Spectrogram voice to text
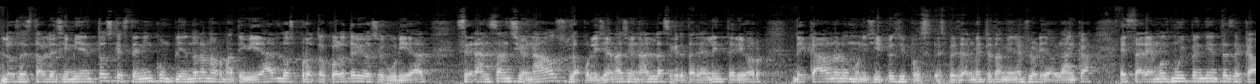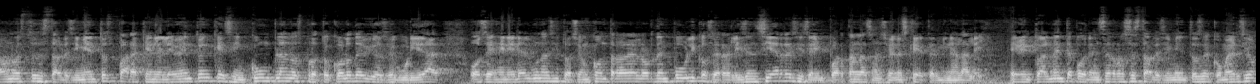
Los establecimientos que estén incumpliendo la normatividad, los protocolos de bioseguridad serán sancionados. La Policía Nacional, la Secretaría del Interior de cada uno de los municipios y pues especialmente también en Florida Blanca estaremos muy pendientes de cada uno de estos establecimientos para que en el evento en que se incumplan los protocolos de bioseguridad o se genere alguna situación contraria al orden público se realicen cierres y se importan las sanciones que determina la ley. Eventualmente podrían cerrarse establecimientos de comercio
